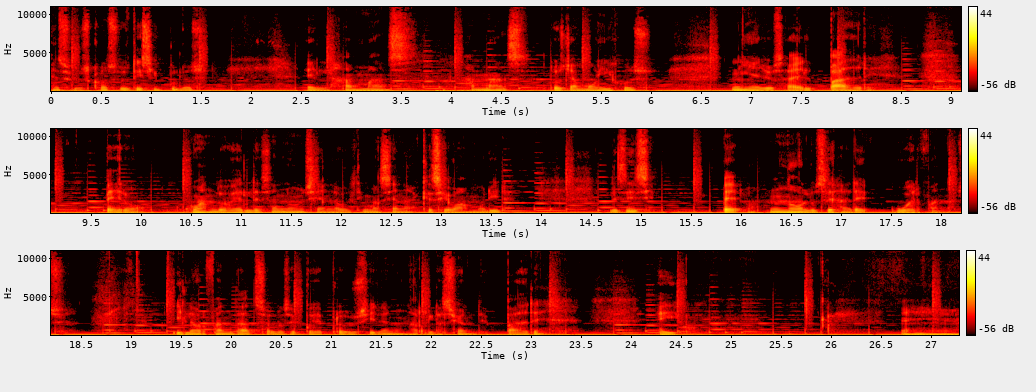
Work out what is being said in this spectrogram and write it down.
Jesús con sus discípulos. Él jamás, jamás los llamó hijos, ni ellos a él padre. Pero cuando Él les anuncia en la última cena que se va a morir, les dice, pero no los dejaré huérfanos. Y la orfandad solo se puede producir en una relación de padre e hijo. Eh,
